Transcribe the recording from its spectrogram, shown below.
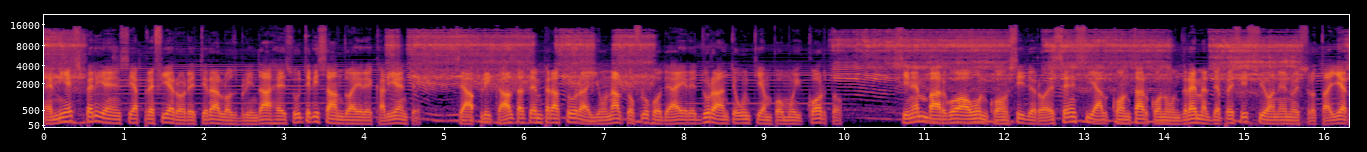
En mi experiencia prefiero retirar los blindajes utilizando aire caliente. Se aplica alta temperatura y un alto flujo de aire durante un tiempo muy corto. Sin embargo, aún considero esencial contar con un Dremel de precisión en nuestro taller.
